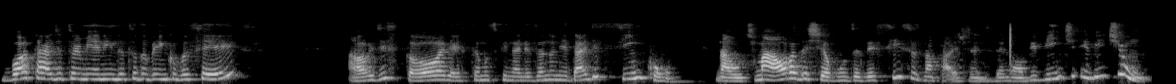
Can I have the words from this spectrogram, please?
Boa tarde, turminha linda, tudo bem com vocês? Aula de História, estamos finalizando unidade 5. Na última aula, deixei alguns exercícios na página 19, 20 e 21.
